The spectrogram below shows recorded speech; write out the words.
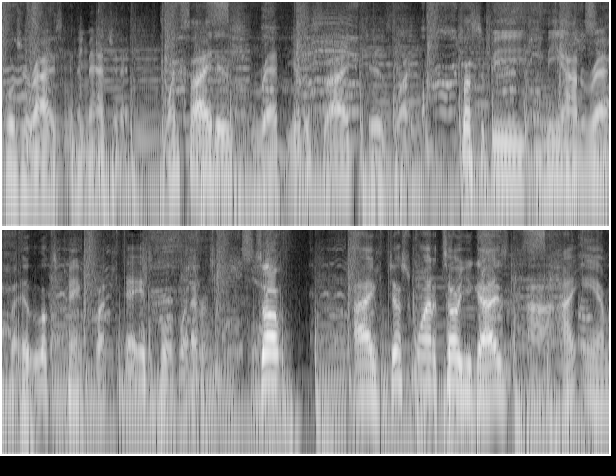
close your eyes and imagine it. One side is red, the other side is like supposed to be neon red, but it looks pink. But hey, it's cool, whatever. So I just want to tell you guys, uh, I am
